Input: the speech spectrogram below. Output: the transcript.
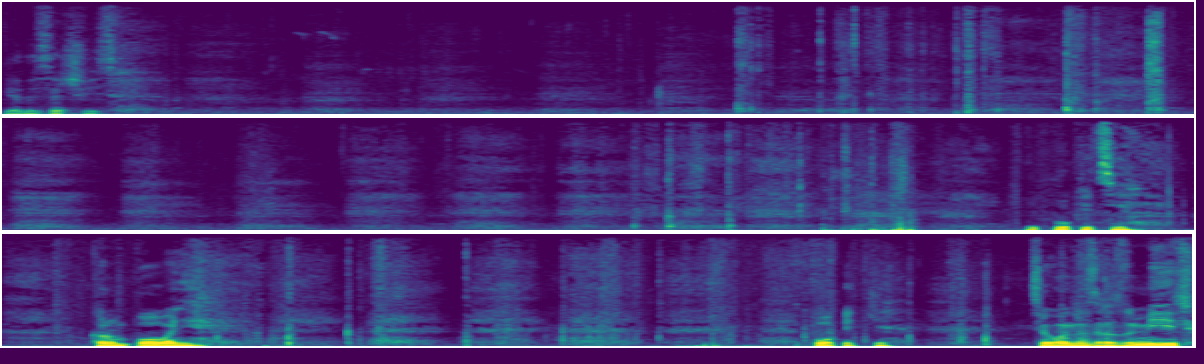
П'ятдесят шість. І поки ці корумповані покидьки цього не зрозуміють,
